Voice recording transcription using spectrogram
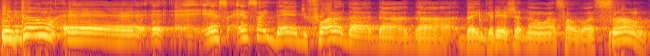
Então, é, é, essa, essa ideia de fora da, da, da, da igreja não há salvação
